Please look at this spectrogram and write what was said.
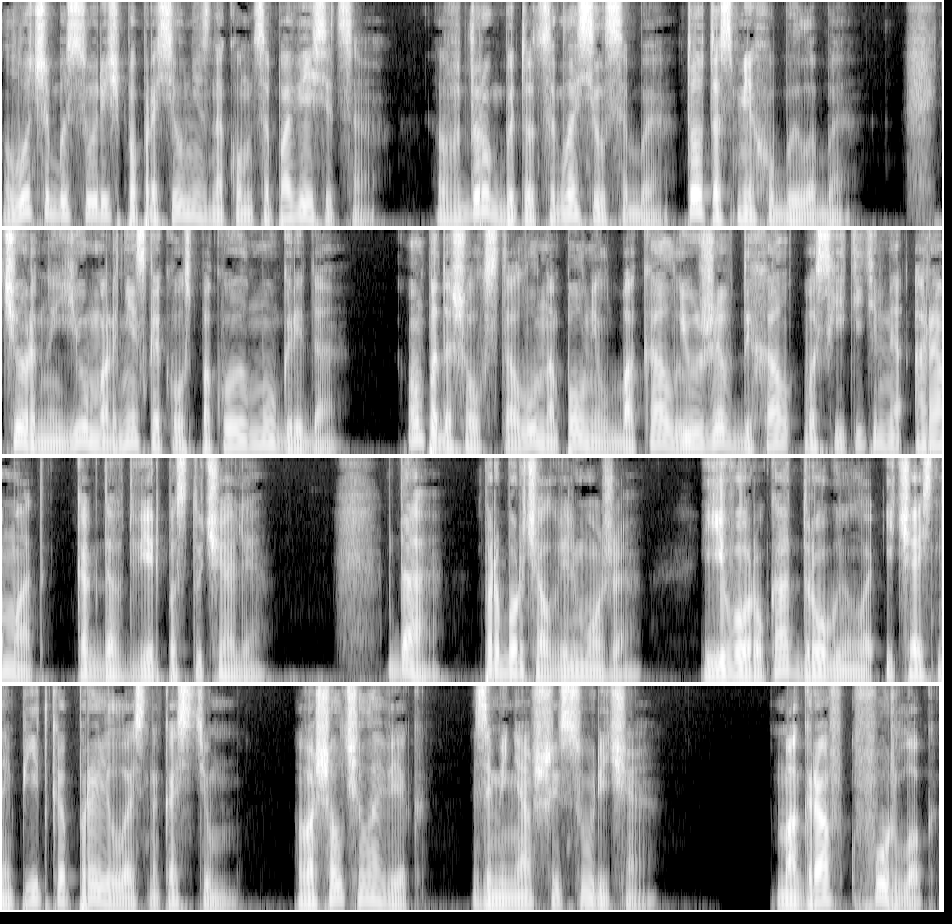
Лучше бы Сурич попросил незнакомца повеситься. Вдруг бы тот согласился бы, то-то смеху было бы. Черный юмор несколько успокоил Мугрида. Он подошел к столу, наполнил бокал и уже вдыхал восхитительный аромат, когда в дверь постучали. «Да», — пробурчал вельможа. Его рука дрогнула, и часть напитка пролилась на костюм. Вошел человек, заменявший Сурича. Маграф Фурлок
